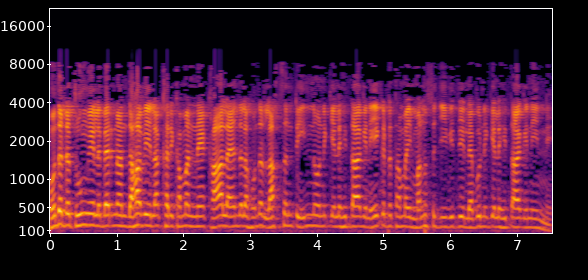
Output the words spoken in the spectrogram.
හොඳට තුන් වේල බැරි නම් දහ වේලක් හරි කමන්නේ කාලා ඇඳලා හොඳ ලස්සනට ඉන්න ඕනේ කියලා හිතාගෙන ඒකට තමයි මනුස්ස ජීවිතය ලැබුණේ කියලා හිතාගෙන ඉන්නේ.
